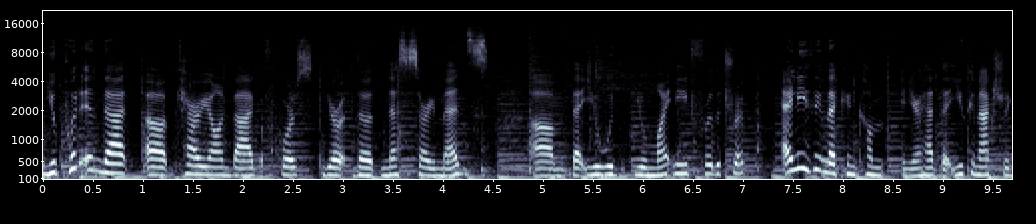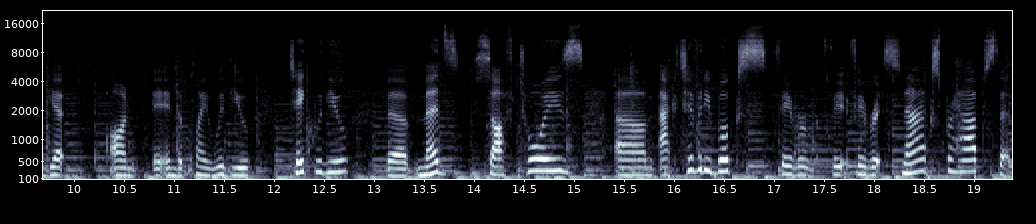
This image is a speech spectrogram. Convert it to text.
you put in that uh, carry-on bag, of course, your the necessary meds um, that you would you might need for the trip. Anything that can come in your head that you can actually get on in the plane with you, take with you. The meds, soft toys, um, activity books, favorite fa- favorite snacks perhaps that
